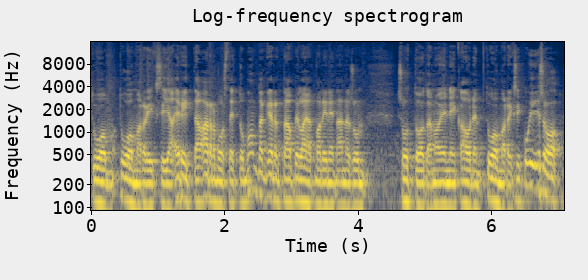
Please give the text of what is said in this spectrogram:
tuom- tuomariksi ja erittäin arvostettu. Monta kertaa pelaajat valinneet aina sun, sut tuota, noin, niin kauden tuomariksi. Kuin iso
